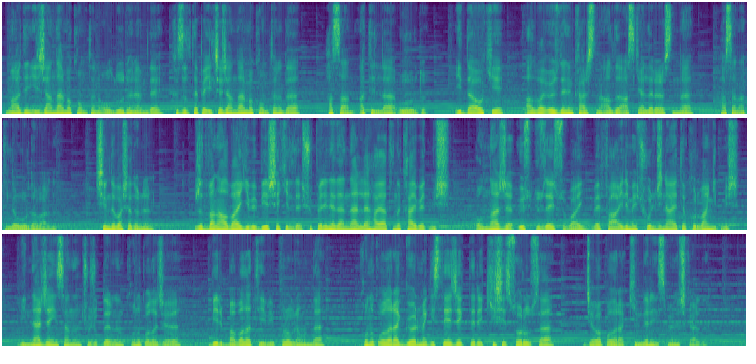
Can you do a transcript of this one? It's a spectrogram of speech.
Mardin İl Jandarma Komutanı olduğu dönemde Kızıltepe İlçe Jandarma Komutanı da Hasan Atilla Uğur'du. İddia o ki Albay Özden'in karşısına aldığı askerler arasında Hasan Atilla Uğur da vardı. Şimdi başa dönelim. Rıdvan Albay gibi bir şekilde şüpheli nedenlerle hayatını kaybetmiş, onlarca üst düzey subay ve faili meçhul cinayete kurban gitmiş, binlerce insanın çocuklarının konuk olacağı bir Babala TV programında konuk olarak görmek isteyecekleri kişi sorulsa cevap olarak kimlerin ismi öne çıkardı?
